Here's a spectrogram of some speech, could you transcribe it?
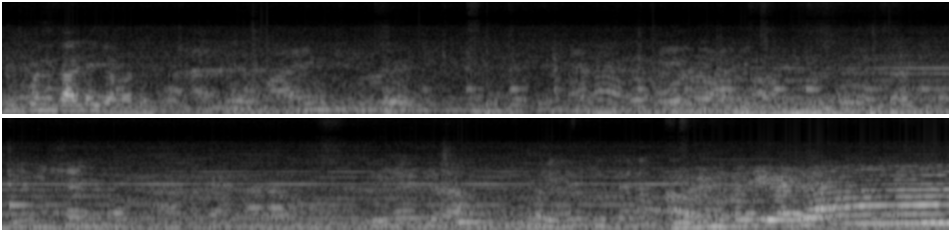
ती पण काढली याच्यामध्ये? गणपती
